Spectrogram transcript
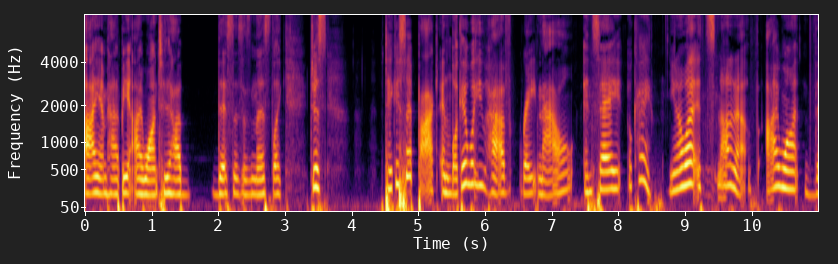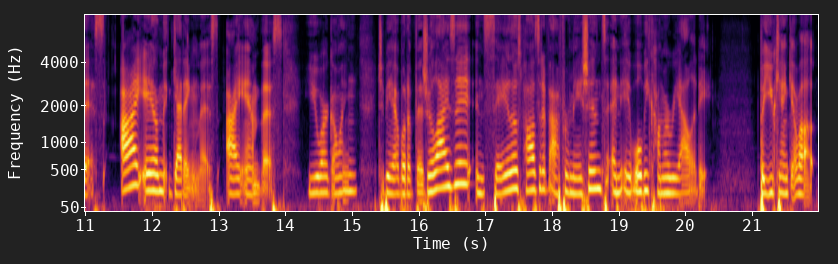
I am happy, I want to have this, this, and this, like just take a step back and look at what you have right now and say, okay, you know what? It's not enough. I want this. I am getting this. I am this. You are going to be able to visualize it and say those positive affirmations, and it will become a reality but you can't give up.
